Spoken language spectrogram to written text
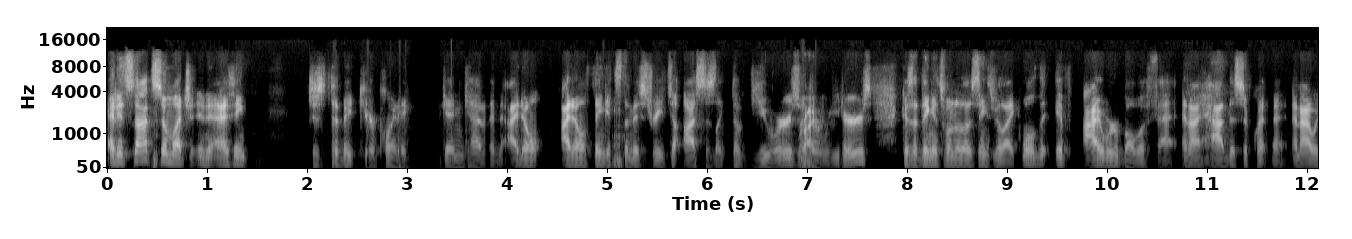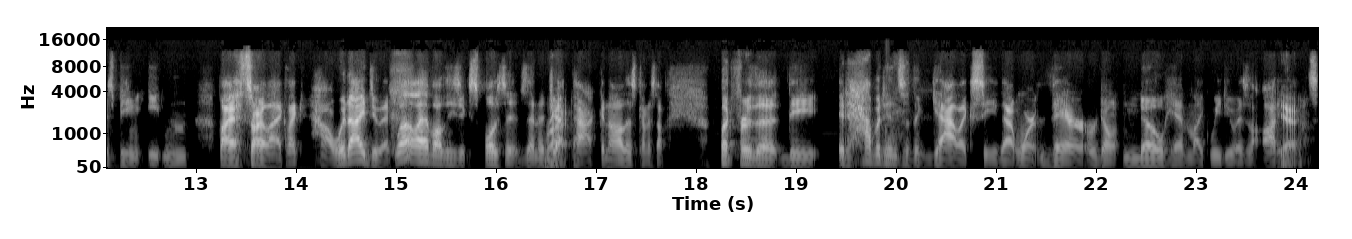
and it's not so much and i think just to make your point again kevin i don't i don't think it's the mystery to us as like the viewers or the readers because i think it's one of those things we're like well if i were boba fett and i had this equipment and i was being eaten by a sarlacc like how would i do it well i have all these explosives and a Right. jetpack and all this kind of stuff but for the the inhabitants of the galaxy that weren't there or don't know him like we do as the audience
